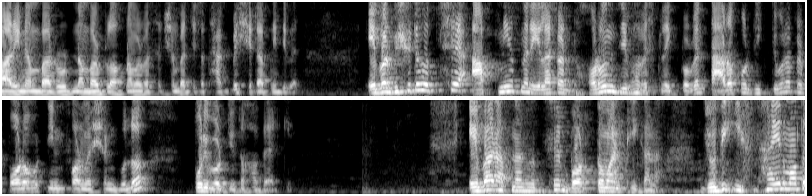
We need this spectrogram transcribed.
বাড়ি number road number block number বা সেকশন বা যেটা থাকবে সেটা আপনি দিবেন। এবার বিষয়টা হচ্ছে আপনি আপনার এলাকার ধরন যেভাবে সিলেক্ট করবেন, তার উপর ভিত্তি করে আপনার পরবর্তী ইনফরমেশনগুলো পরিবর্তিত হবে আর কি। এবার আপনার হচ্ছে বর্তমান ঠিকানা। যদি স্থায়ীর মতো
